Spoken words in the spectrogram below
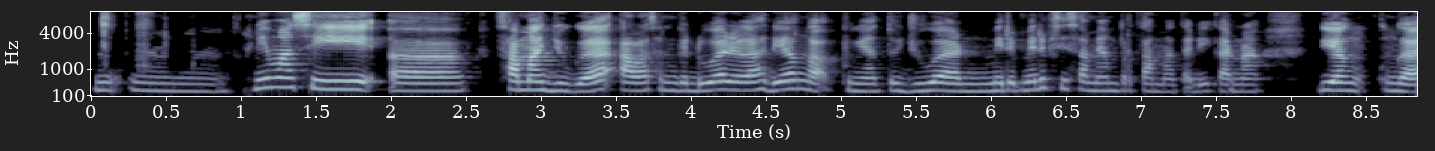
Mm-mm. Ini masih eh, sama juga. Alasan kedua adalah dia nggak punya tujuan. Mirip-mirip sih sama yang pertama tadi karena dia nggak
